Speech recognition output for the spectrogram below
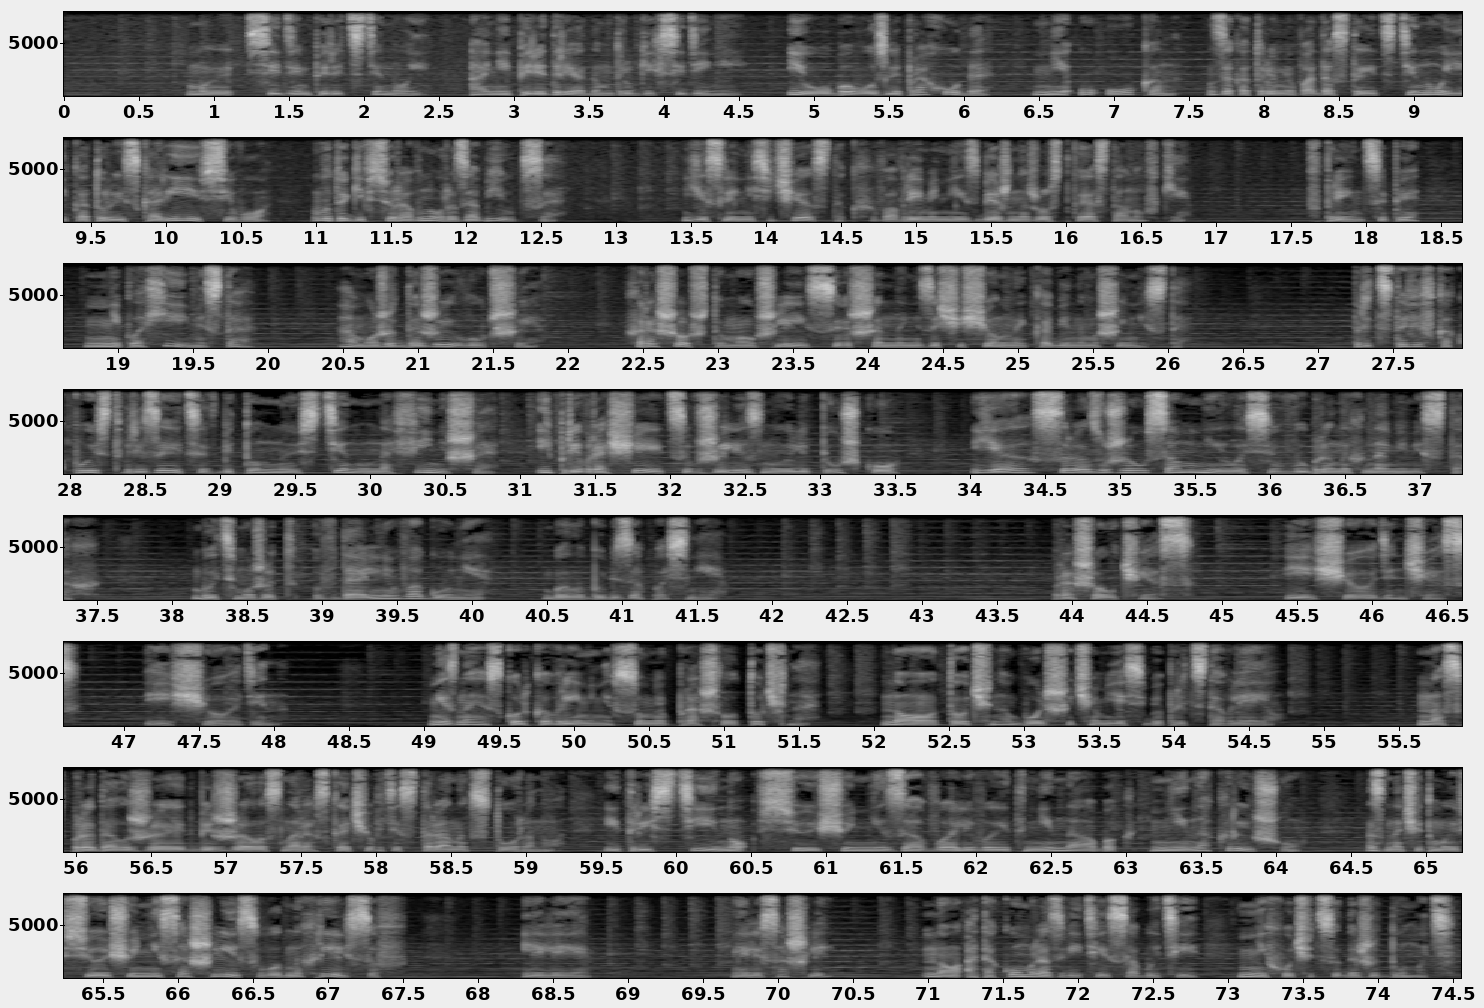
Мы сидим перед стеной, а не перед рядом других сидений. И оба возле прохода, не у окон, за которыми вода стоит стеной и которые, скорее всего, в итоге все равно разобьются. Если не сейчас, так во время неизбежно жесткой остановки. В принципе, неплохие места, а может даже и лучшие. Хорошо, что мы ушли из совершенно незащищенной кабины машиниста. Представив, как поезд врезается в бетонную стену на финише и превращается в железную лепешку, я сразу же усомнилась в выбранных нами местах. Быть может, в дальнем вагоне было бы безопаснее. Прошел час, и еще один час, и еще один. Не знаю, сколько времени в сумме прошло точно, но точно больше, чем я себе представляю. Нас продолжает безжалостно раскачивать из стороны в сторону и трясти, но все еще не заваливает ни на бок, ни на крышу. Значит, мы все еще не сошли с водных рельсов. Или... или сошли. Но о таком развитии событий не хочется даже думать.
